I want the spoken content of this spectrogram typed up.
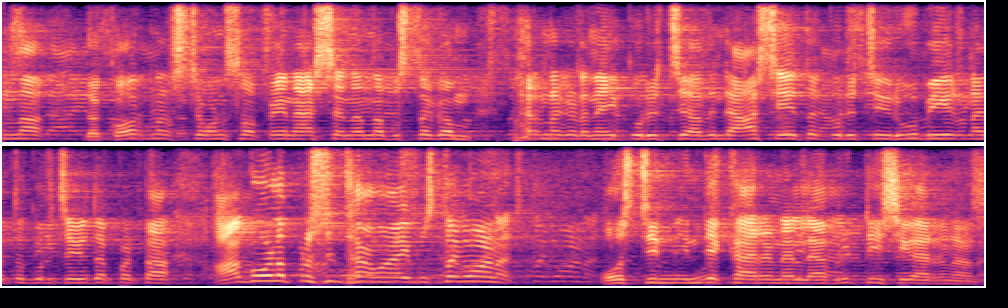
എന്ന the cornerstones of a nation എന്ന പുസ്തകം ഭരണഘടനയെക്കുറിച്ച് അതിന്റെ ആശയത്തെക്കുറിച്ച് രൂപീകരണത്തെക്കുറിച്ച് എഴുതപ്പെട്ട ആഗോള പ്രസിദ്ധമായ പുസ്തകമാണ്. ഓസ്റ്റിൻ ഇന്ത്യക്കാരനല്ല ബ്രിട്ടീഷുകാരനാണ്.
